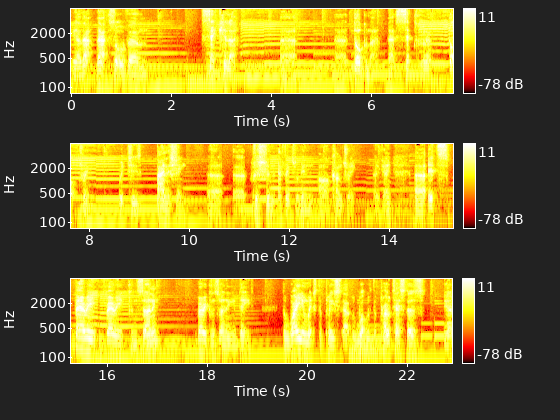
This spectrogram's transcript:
you know, that, that sort of um, secular uh, uh, dogma, that secular doctrine, which is banishing uh, Christian ethics within our country. Okay, it's very, very concerning, very concerning indeed. The way in which the police, uh, what with the protesters, you know,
